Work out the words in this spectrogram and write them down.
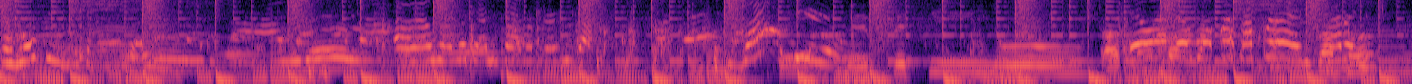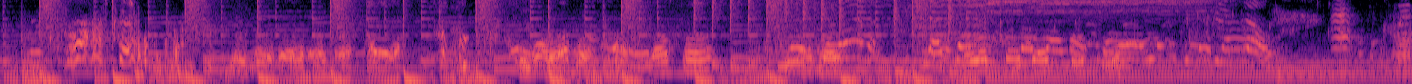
Eu vou seguir. Ah, eu vou ele para pra ajudar. Vai, filho. Pepecinho. Eu vou passar pra ele. Peraí. Lapa, lapa. à.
